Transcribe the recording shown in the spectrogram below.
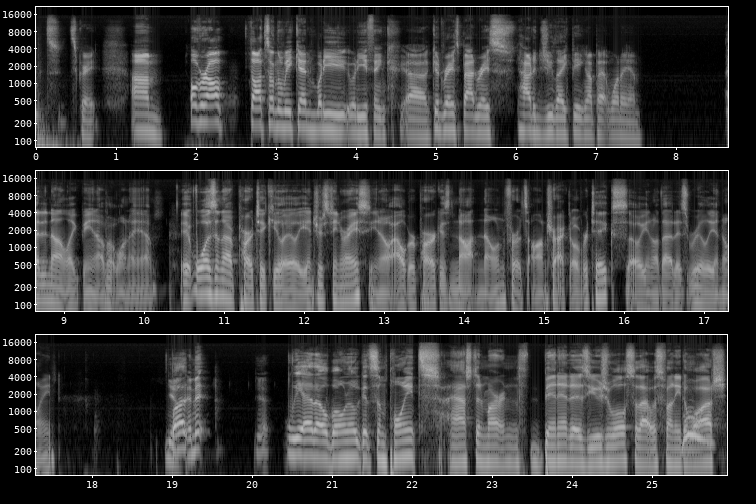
it's it's great. Um, overall thoughts on the weekend. What do you what do you think? Uh, good race, bad race. How did you like being up at 1 a.m.? I did not like being up at 1 a.m. It wasn't a particularly interesting race. You know, Albert Park is not known for its on track overtakes, so you know that is really annoying. Yeah, But- and it, yeah, we had El Bono get some points. Aston Martin Bennett as usual, so that was funny to watch.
